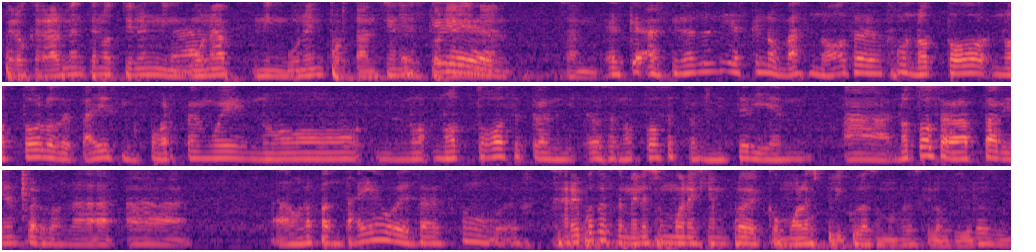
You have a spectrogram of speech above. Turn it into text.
Pero que realmente no tienen Claro. ninguna, ninguna importancia en la historia que-. O sea, Es que al final del día es que nomás no, o sea, es como no todo, no todos los detalles importan, güey, no, no, no todo se transmite, o sea, no todo se transmite bien, a, no todo se adapta bien, perdón, a, a, a una pantalla, güey, ¿sabes? Como, pues, Harry Potter también es un buen ejemplo de cómo las películas son mejores que los libros, güey.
